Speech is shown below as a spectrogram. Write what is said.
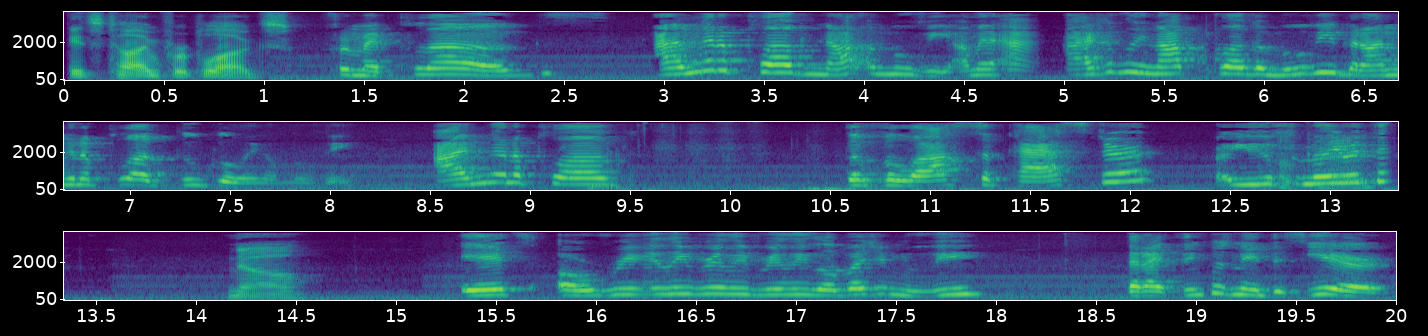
It's time for plugs. For my plugs, I'm gonna plug not a movie. I'm gonna a- actively not plug a movie, but I'm gonna plug googling a movie. I'm gonna plug the VelociPastor. Are you familiar Okay. with it? No. It's a really, really, really low budget movie that I think was made this year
